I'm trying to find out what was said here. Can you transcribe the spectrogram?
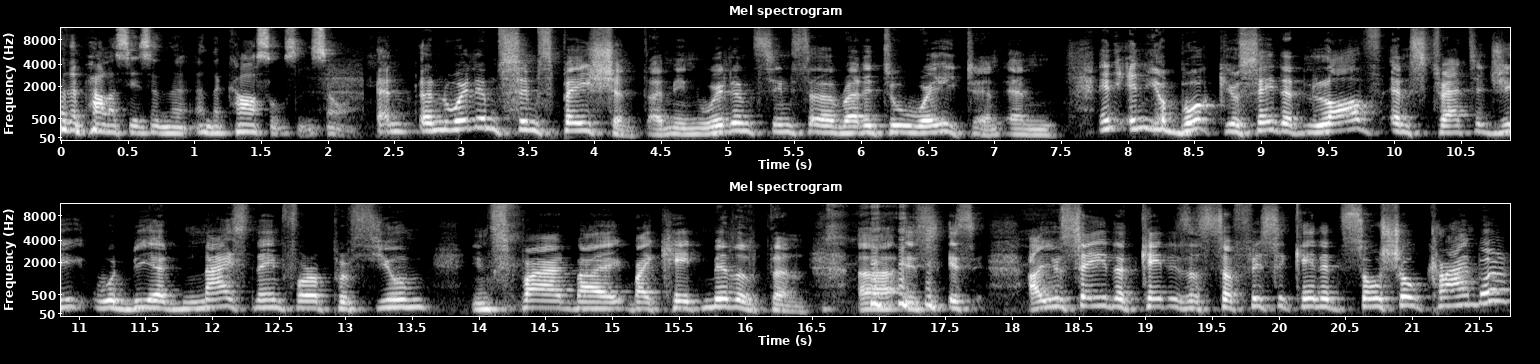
for the palaces and the and the castles and so on. And and William seems patient. I mean, William seems uh, ready to wait. And and in, in your book, you say that love and strategy would be a nice name for a perfume inspired by by Kate Middleton. Uh, is is are you saying that Kate is a sophisticated social climber?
